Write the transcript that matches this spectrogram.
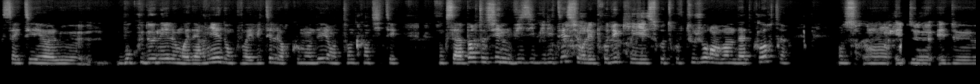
ça a été beaucoup donné le mois dernier, donc on va éviter de le recommander en tant de quantité. Donc ça apporte aussi une visibilité sur les produits qui se retrouvent toujours en vente date courte et, de, et de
